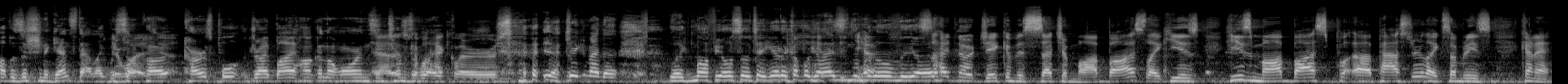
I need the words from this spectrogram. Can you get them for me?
opposition against that. Like we There saw was, car, yeah. cars pull drive by honking the horns yeah in terms of like hecklers. yeah. Jacob had to like mafioso take out a couple guys in the Yeah. middle of the. Uh, Side note: Jacob is such a mob boss. Like he is, he's mob boss uh, pastor. Like somebody's kind of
